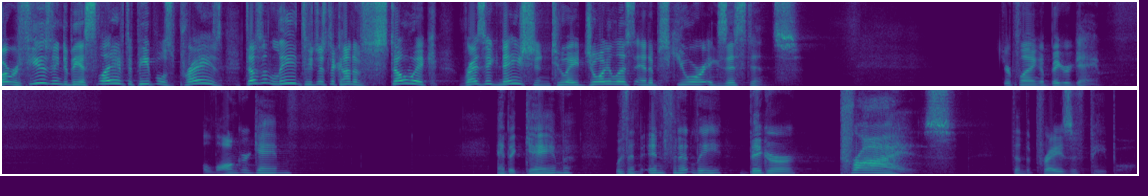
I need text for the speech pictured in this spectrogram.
But refusing to be a slave to people's praise doesn't lead to just a kind of stoic resignation to a joyless and obscure existence. You're playing a bigger game, a longer game, and a game with an infinitely bigger prize than the praise of people.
